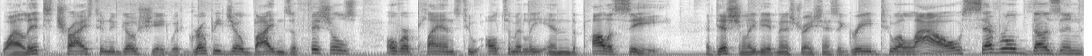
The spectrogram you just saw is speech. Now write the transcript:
while it tries to negotiate with gropey Joe Biden's officials over plans to ultimately end the policy. Additionally, the administration has agreed to allow several dozen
